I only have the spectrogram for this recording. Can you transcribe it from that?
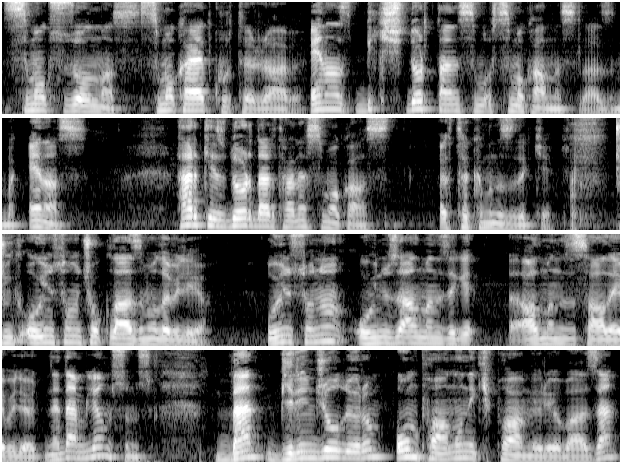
Smoksuz olmaz. Smoke hayat kurtarır abi. En az bir kişi dört tane smo- smoke alması lazım. Bak en az. Herkes dörder tane smoke alsın. e, Takımınızdaki. Çünkü oyun sonu çok lazım olabiliyor. Oyun sonu oyunuzu almanızı, ge- almanızı sağlayabiliyor. Neden biliyor musunuz? Ben birinci oluyorum 10 puan 12 puan veriyor bazen.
